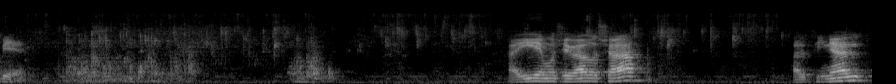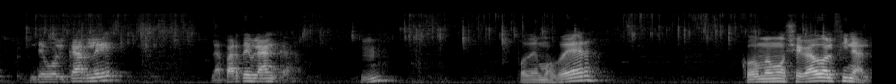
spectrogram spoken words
Bien. Ahí hemos llegado ya al final de volcarle la parte blanca. ¿Mm? podemos ver cómo hemos llegado al final.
